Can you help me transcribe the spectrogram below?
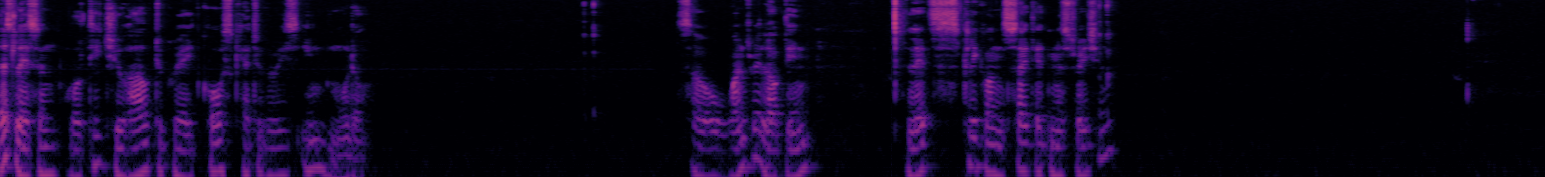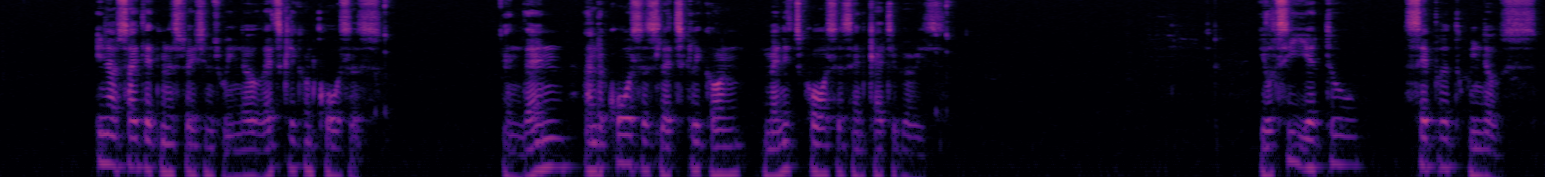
This lesson will teach you how to create course categories in Moodle. So once we're logged in, let's click on Site Administration. In our Site Administrations window, let's click on Courses. And then under Courses, let's click on Manage Courses and Categories. You'll see here two separate windows.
